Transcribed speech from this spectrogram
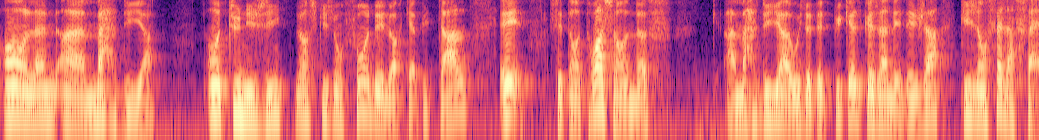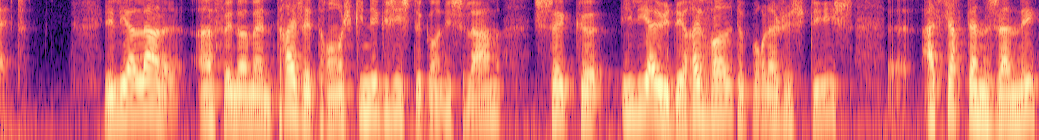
à Mahdia, en Tunisie, lorsqu'ils ont fondé leur capitale, et c'est en 309, à Mahdia, où ils étaient depuis quelques années déjà, qu'ils ont fait la fête. Il y a là un phénomène très étrange qui n'existe qu'en islam, c'est qu'il y a eu des révoltes pour la justice euh, à certaines années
